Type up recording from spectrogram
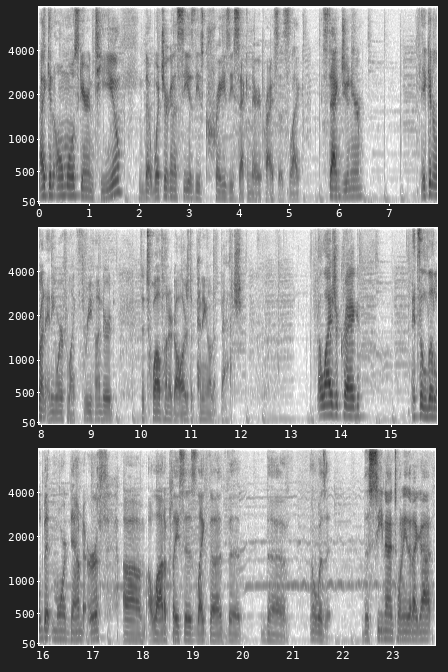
I can almost guarantee you that what you're going to see is these crazy secondary prices like Stagg Junior, it can run anywhere from like 300 to $1,200 depending on the batch. Elijah Craig, it's a little bit more down to earth. Um, a lot of places like the the the what was it? The C920 that I got.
